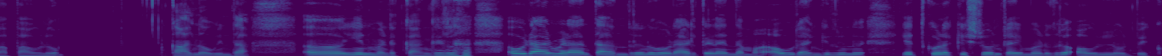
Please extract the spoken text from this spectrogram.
ಪಾಪ ಅವಳು. ಕಾಲು ನೋವಿಂದ ಏನು ಮಾಡೋಕ್ಕಾಗಲ್ಲ ಓಡಾಡಬೇಡ ಅಂತ ಅಂದ್ರೂ ಓಡಾಡ್ತಾಳೆ. ನಮ್ಮ ಅವ್ರು ಹಂಗಿದ್ರು ಎತ್ಕೊಳ್ಳೋಕೆ ಎಷ್ಟೊಂದು ಟ್ರೈ ಮಾಡಿದ್ರು ಅವಳು ನೋಡಬೇಕು,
